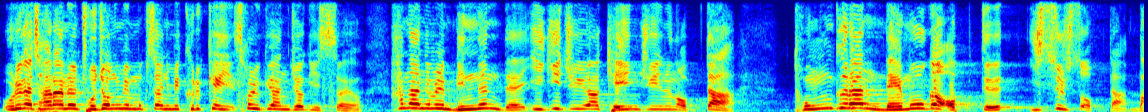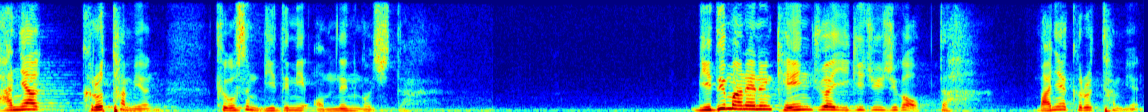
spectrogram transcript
우리가 잘 아는 조정민 목사님이 그렇게 설교한 적이 있어요. 하나님을 믿는데 이기주의와 개인주의는 없다. 동그란 네모가 없듯 있을 수 없다. 만약 그렇다면 그것은 믿음이 없는 것이다. 믿음 안에는 개인주의와 이기주의가 없다. 만약 그렇다면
